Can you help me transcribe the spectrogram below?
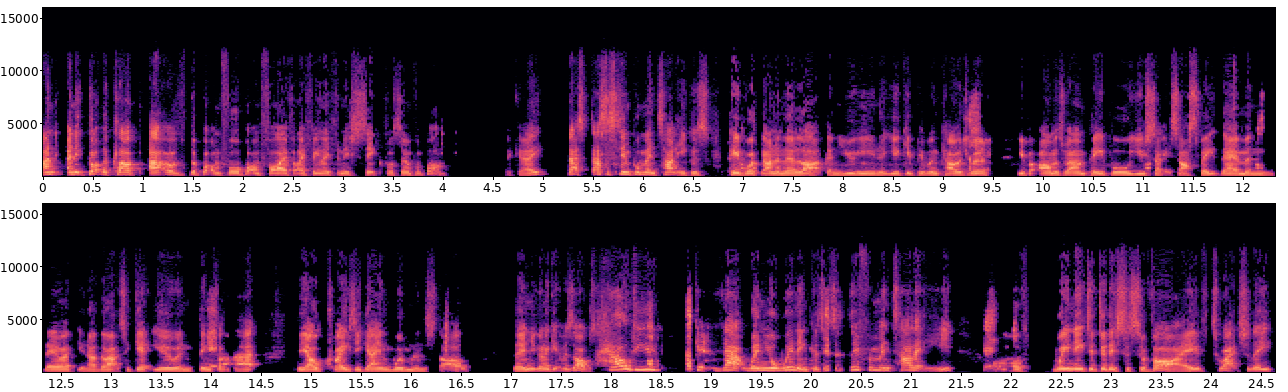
And and it got the club out of the bottom four, bottom five. I think they finished sixth or seventh from bottom. Okay, that's that's a simple mentality because people are down in their luck, and you you, you give people encouragement. You put arms around people. You say it's us beat them, and they're you know they're out to get you and things like that. The old crazy gang Wimbledon style. Then you're going to get results. How do you get that when you're winning because it's a different mentality of we need to do this to survive to actually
